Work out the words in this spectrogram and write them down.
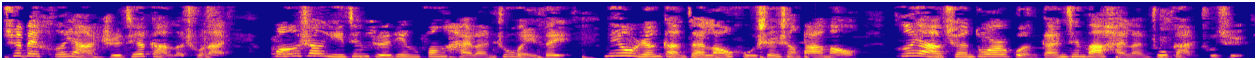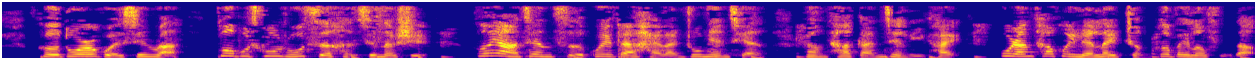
却被何雅直接赶了出来。皇上已经决定封海兰珠为妃，没有人敢在老虎身上拔毛。何雅劝多尔衮赶紧把海兰珠赶出去，可多尔衮心软，做不出如此狠心的事。何雅见此，跪在海兰珠面前，让她赶紧离开，不然他会连累整个贝勒府的。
